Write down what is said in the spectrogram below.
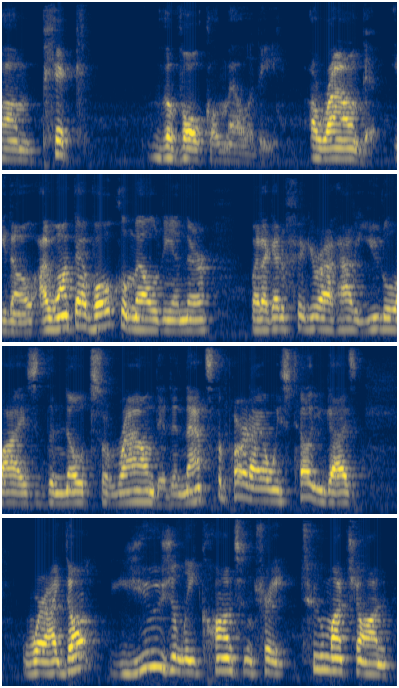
um, pick the vocal melody around it. You know, I want that vocal melody in there, but I got to figure out how to utilize the notes around it. And that's the part I always tell you guys where I don't usually concentrate too much on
